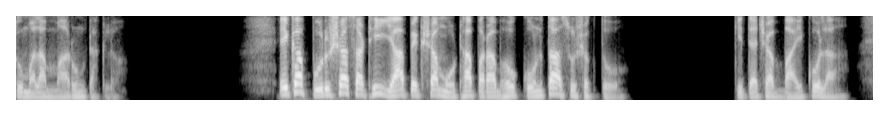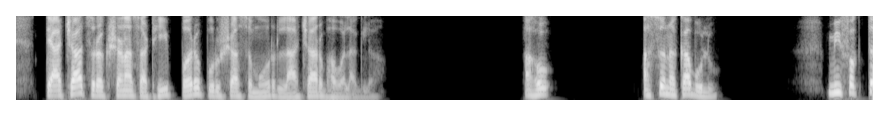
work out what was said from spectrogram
तू मला मारून टाकलं. एका पुरुषासाठी यापेक्षा मोठा पराभव कोणता असू शकतो? की त्याच्या बायकोला त्याच्याच रक्षणासाठी परपुरुषासमोर लाचार व्हावं लागलं? अहो असं नका बोलू. मी फक्त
